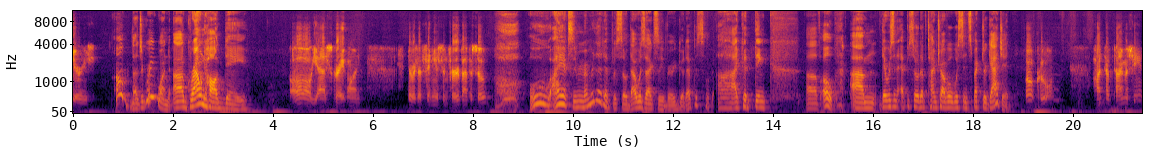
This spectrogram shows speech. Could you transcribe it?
series. Oh, that's a great one. Uh, Groundhog Day. Oh, yes, great one. There was a Phineas and Ferb episode. Oh, I actually remember that episode. That was actually a very good episode. Uh, I could think of oh, um, there was an episode of Time Travel with Inspector Gadget. Oh, cool. Hot Tub Time Machine.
